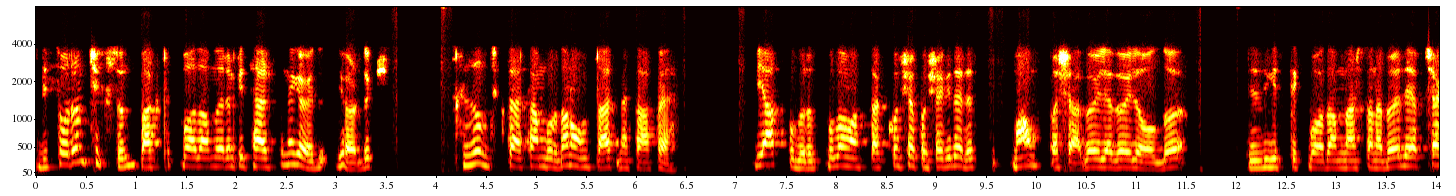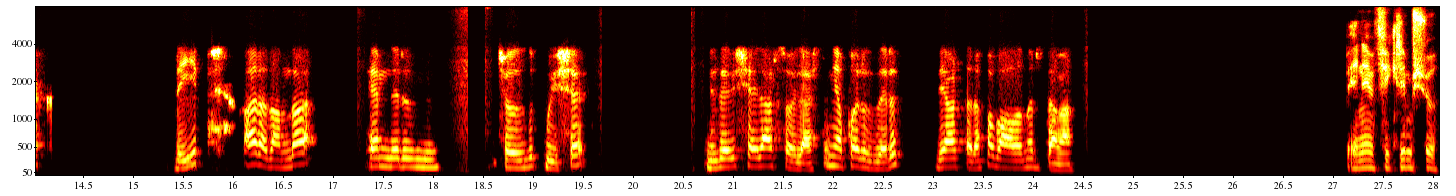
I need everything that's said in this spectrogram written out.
bir sorun çıksın. Baktık bu adamların bir tersini gördük. gördük. Kızılcık zaten buradan 10 saat mesafe. Bir at buluruz. Bulamazsak koşa koşa gideriz. Mahmut Paşa böyle böyle oldu. Biz gittik bu adamlar sana böyle yapacak. Deyip aradan da hem deriz biz çözdük bu işi. Bize bir şeyler söylersin yaparız deriz. Diğer tarafa bağlanırız hemen. Benim fikrim şu.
